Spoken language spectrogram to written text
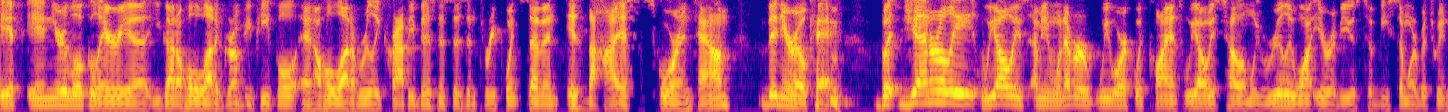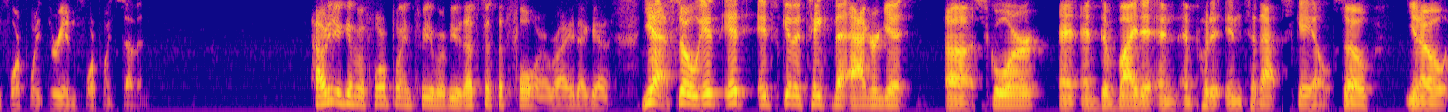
if in your local area you got a whole lot of grumpy people and a whole lot of really crappy businesses and 3.7 is the highest score in town, then you're okay. but generally, we always, I mean, whenever we work with clients, we always tell them we really want your reviews to be somewhere between 4.3 and 4.7. How do you give a 4.3 review? That's just a four, right? I guess. Yeah. So it, it it's going to take the aggregate uh, score and, and divide it and, and put it into that scale. So, you know,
